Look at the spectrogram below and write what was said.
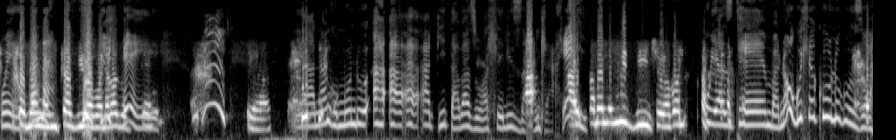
so banga-interviewa bona bazokutshela yeah ya nangumuntu a- a- a- agida bazowahlela izandla. Hey! ayifanele ngizisho yabona? Uyazithemba. No kuhle khulu kuzwa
